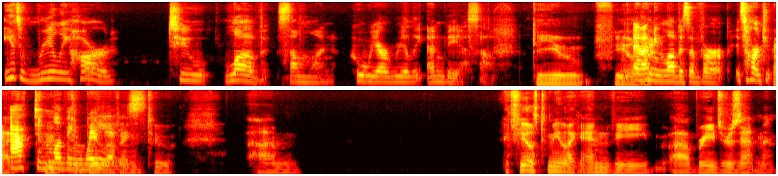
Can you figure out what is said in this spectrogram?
it's really hard to love someone who we are really envious of. Do you feel? And I mean, love is a verb. It's hard to right, act in to- loving to ways. loving to. Um, it feels to me like envy uh, breeds resentment,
